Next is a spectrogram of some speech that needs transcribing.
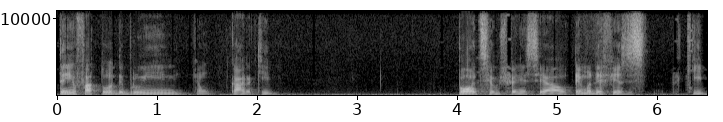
tem o fator De Bruyne, que é um cara que pode ser o diferencial. Tem uma defesa que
